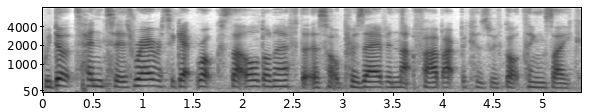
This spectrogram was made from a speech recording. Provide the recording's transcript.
we don't tend to, it's rarer to get rocks that old on Earth that are sort of preserving that far back because we've got things like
